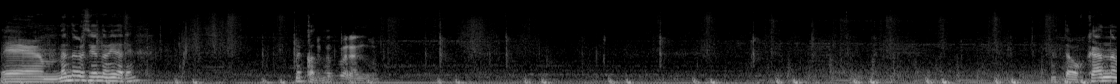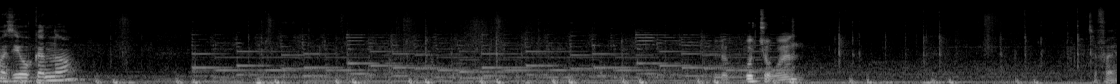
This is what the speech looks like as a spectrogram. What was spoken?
Eh, me anda persiguiendo a mí, dale. Me escondo. parando. Me está buscando, me sigue buscando. Escucho, weón. Se fue, ¿eh?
